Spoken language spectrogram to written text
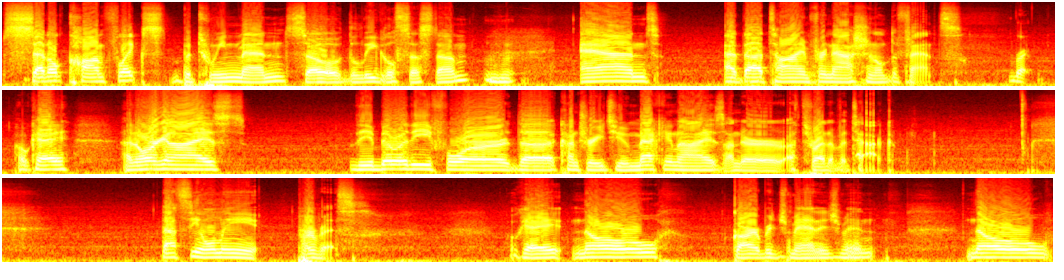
settle conflicts between men, so the legal system, Mhm. and at that time for national defense Right. okay and organized the ability for the country to mechanize under a threat of attack that's the only purpose okay no garbage management no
